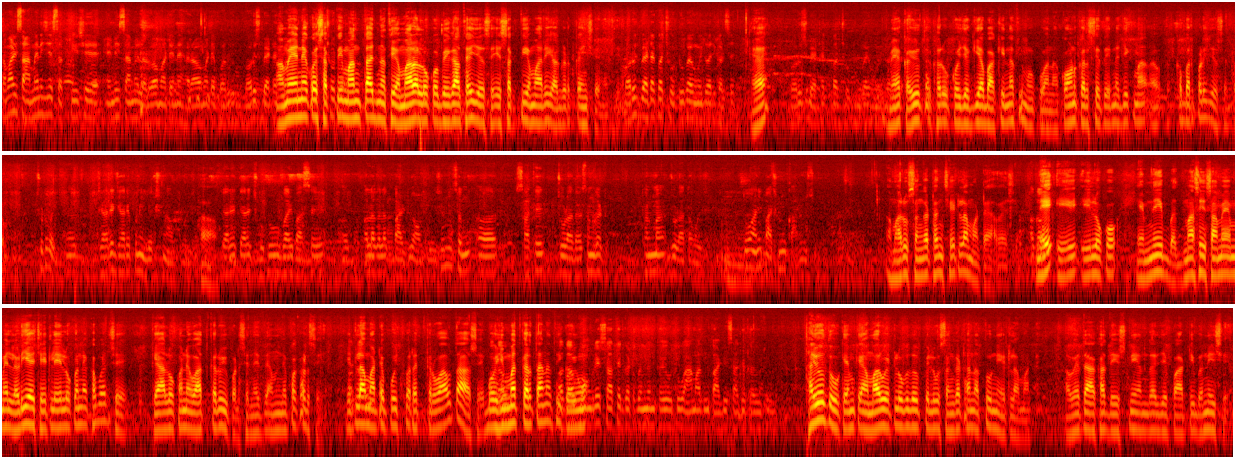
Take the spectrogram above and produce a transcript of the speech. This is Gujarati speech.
તમારી સામેની જે શક્તિ છે એની સામે લડવા માટે અને હરાવવા માટે ભરૂ- ભરૂચ બેઠક અમે એને કોઈ શક્તિ માનતા જ નથી. અમારા લોકો ભેગા થઈ જશે. એ શક્તિ અમારી આગળ કંઈ છે નથી. ભરૂચ બેઠક પર છોટુભાઈ ઉમેદવારી કરશે? હે? ભરૂચ બેઠક પર છોટુભાઈ મેં કહ્યું તો ખરું કોઈ જગ્યા બાકી નથી મૂકવાના. કોણ કરશે તે નજીકમાં ખબર પડી જશે તમને. છોટુભાઈ જ્યારે જ્યારે પણ ઇલેક્શન આવતું હોય. ત્યારે ત્યારે છોટુભાઈ પાસે અલગ અલગ પાર્ટીઓ આવતી હોય છે અને સાથે જોડાતા સંગઠનમાં જોડાતા હોય છે. તો આની પાછળનું કારણ શું? અમારું સંગઠન છે એટલા માટે આવે છે. ને એ એ લોકો એમની બદમાશી સામે અમે લડીએ છીએ એટલે એ લોકોને ખબર છે કે આ લોકોને વાત કરવી પડશે નહીં તો અમને પકડશે. એટલા માટે પૂછપરછ કરવા આવતા હશે. બહુ હિંમત કરતા નથી કોઈ હું કોંગ્રેસ સાથે ગઠબંધન થયું હતું આમ આદમી પાર્ટી સાથે થયું હતું? થયું હતું કેમ કે અમારું એટલું બધું પેલું સંગઠન હતું નહીં એટલા માટે. હવે તો આખા દેશની અંદર જે પાર્ટી બની છે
